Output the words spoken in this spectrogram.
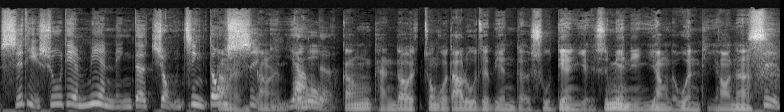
实体书店面临的窘境都是一样的。不过我刚谈到中国大陆这边的书店也是面临一样的问题哈。那是，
